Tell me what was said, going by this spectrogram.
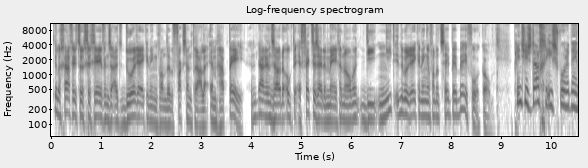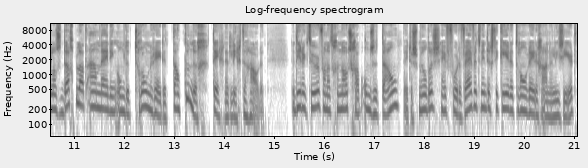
Telegraaf heeft de gegevens uit de doorrekening van de vakcentrale MHP. En daarin zouden ook de effecten zijn meegenomen die niet in de berekeningen van het CPB voorkomen. Prinsjesdag is voor het Nederlands Dagblad aanleiding om de troonrede taalkundig tegen het licht te houden. De directeur van het genootschap Onze Taal, Peter Smulders, heeft voor de 25e keer de troonrede geanalyseerd.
